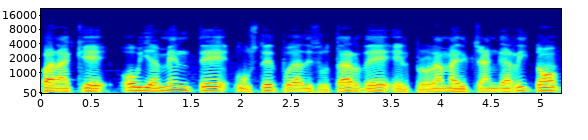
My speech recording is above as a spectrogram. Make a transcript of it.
para que obviamente usted pueda disfrutar del programa El Changarrito,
